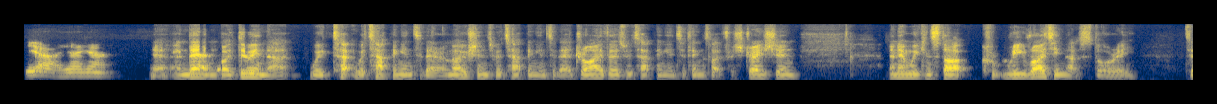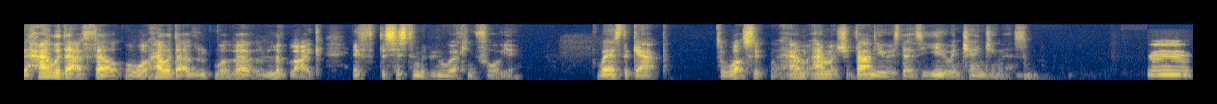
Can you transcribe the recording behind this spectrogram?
Yeah, yeah, yeah. Yeah, and then by doing that, we ta- we're tapping into their emotions, we're tapping into their drivers, we're tapping into things like frustration, and then we can start rewriting that story to how would that have felt, or what, how would that have, what would that look like if the system had been working for you? Where's the gap? So what's it, how how much value is there to you in changing this? Mm,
